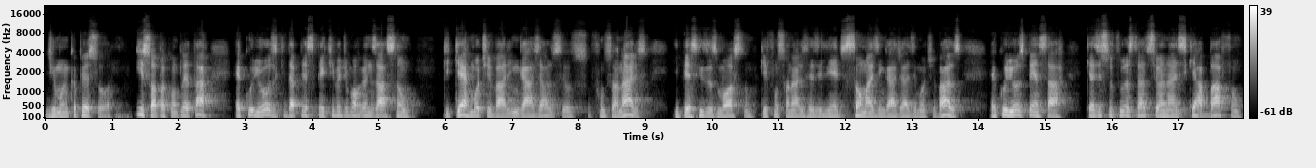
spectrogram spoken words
de uma única pessoa. E só para completar, é curioso que, da perspectiva de uma organização que quer motivar e engajar os seus funcionários, e pesquisas mostram que funcionários resilientes são mais engajados e motivados, é curioso pensar que as estruturas tradicionais que abafam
